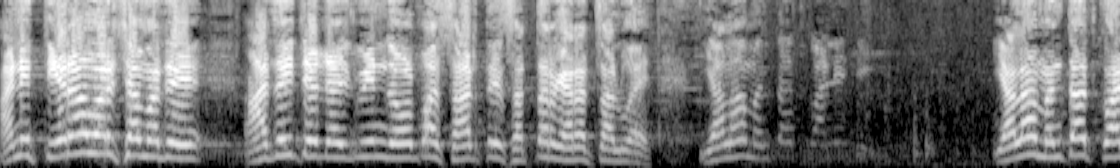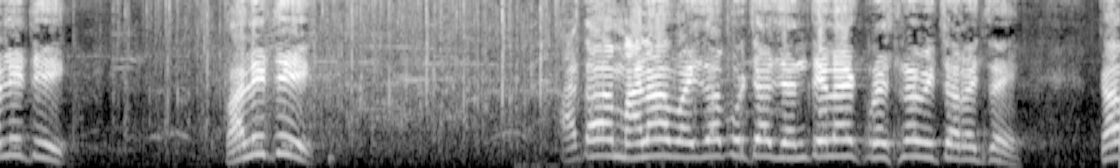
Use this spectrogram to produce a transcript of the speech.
आणि तेरा वर्षामध्ये आजही ते डस्टबिन जवळपास साठ ते सत्तर घरात चालू आहे. याला म्हणतात क्वालिटी याला म्हणतात क्वालिटी क्वालिटी आता मला वैजापूरच्या जनतेला एक प्रश्न विचारायचा आहे का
